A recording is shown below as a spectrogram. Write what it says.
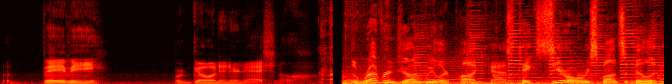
But baby, we're going international. The Reverend John Wheeler podcast takes zero responsibility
